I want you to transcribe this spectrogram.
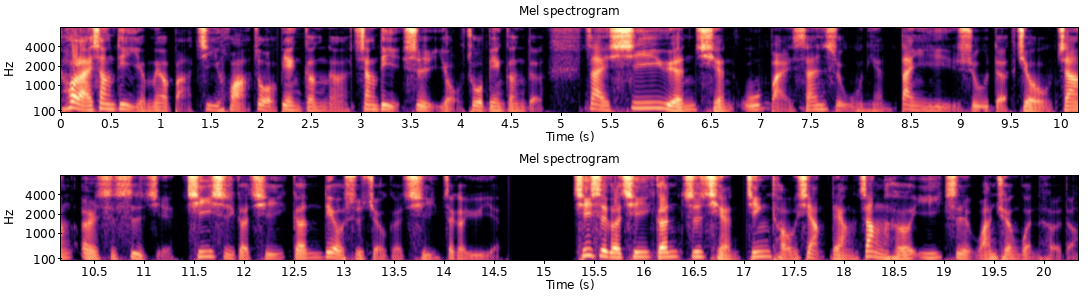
后来，上帝有没有把计划做变更呢？上帝是有做变更的。在西元前五百三十五年，但以理书的九章二十四节，七十个七跟六十九个七这个预言。七十个七跟之前金头像两丈合一是完全吻合的。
